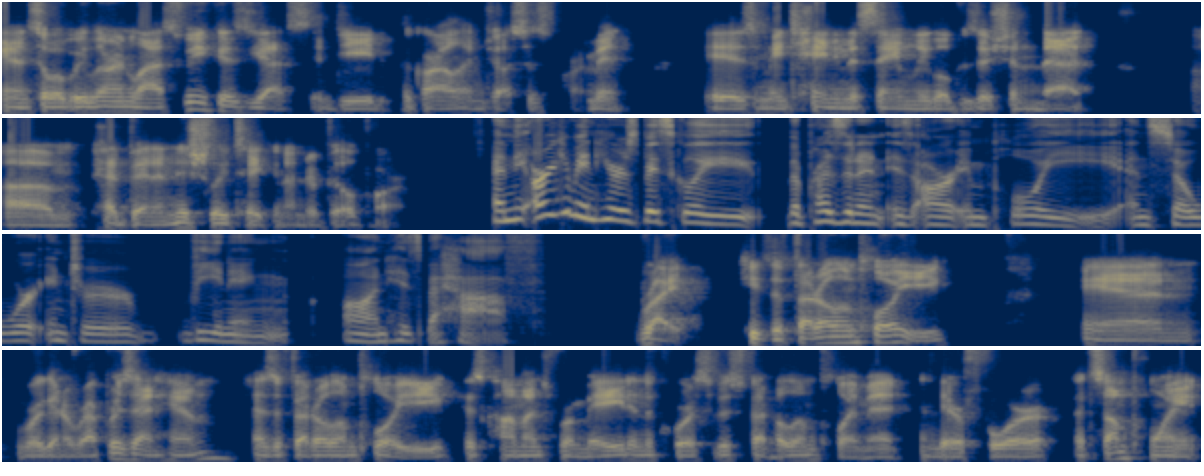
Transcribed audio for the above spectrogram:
And so what we learned last week is yes, indeed, the Garland Justice Department is maintaining the same legal position that um, had been initially taken under Bill Barr. And the argument here is basically the president is our employee, and so we're intervening on his behalf. Right. He's a federal employee, and we're going to represent him as a federal employee. His comments were made in the course of his federal employment, and therefore, at some point,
